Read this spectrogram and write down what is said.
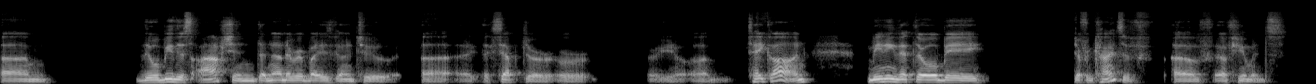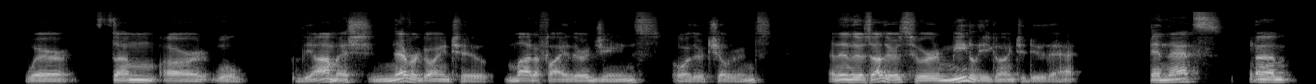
um, there will be this option that not everybody's going to uh, accept or, or, or you know um, take on, meaning that there will be different kinds of of, of humans where some are will the Amish never going to modify their genes or their children's, and then there's others who are immediately going to do that, and that's um,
